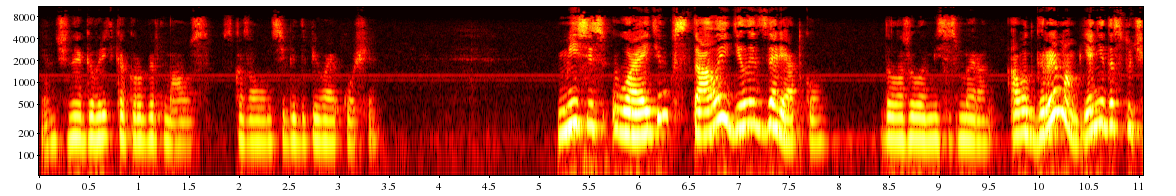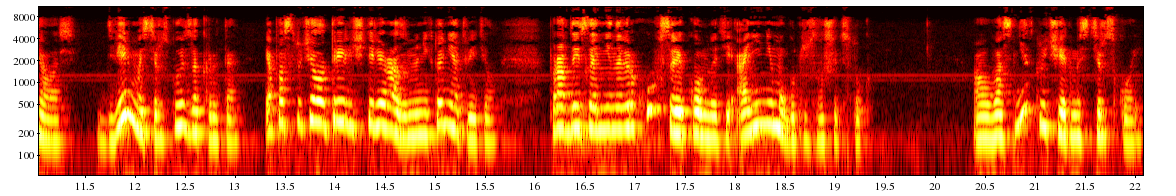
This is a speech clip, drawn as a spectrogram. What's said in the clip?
«Я начинаю говорить, как Роберт Маус», — сказал он себе, допивая кофе. «Миссис Уайтинг встала и делает зарядку», — доложила миссис Мэрон. «А вот Грэмом я не достучалась. Дверь в мастерскую закрыта. Я постучала три или четыре раза, но никто не ответил. Правда, если они наверху в своей комнате, они не могут услышать стук». «А у вас нет ключей от мастерской?»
